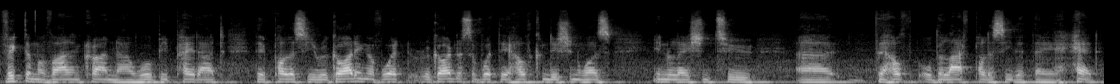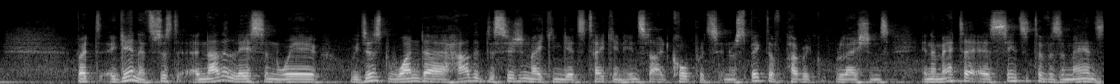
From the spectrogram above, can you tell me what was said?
victim of violent crime now will be paid out their policy regarding of what, regardless of what their health condition was in relation to uh, the health or the life policy that they had. But again, it's just another lesson where we just wonder how the decision making gets taken inside corporates in respect of public relations in a matter as sensitive as a man's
